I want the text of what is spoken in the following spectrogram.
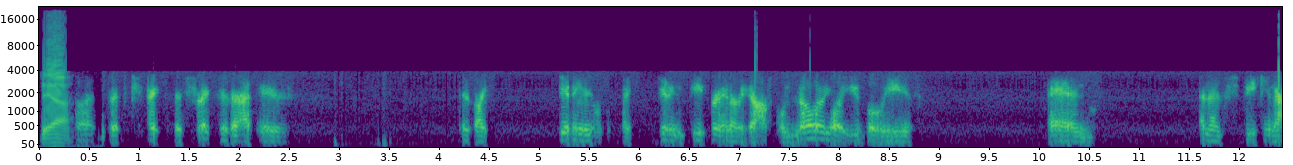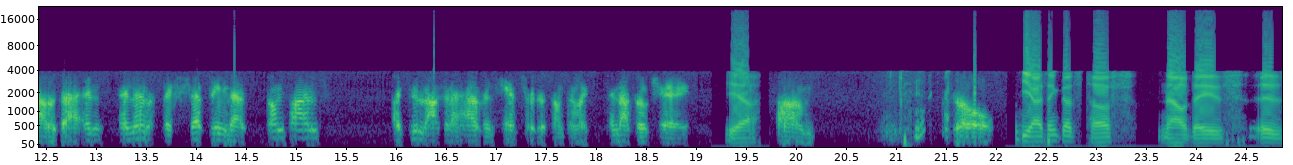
Yeah. But the trick, the trick to that is is like getting like getting deeper into the gospel, knowing what you believe, and and then speaking out of that, and and then accepting that sometimes like you're not gonna have an answer to something like, and that's okay. Yeah. Um, so Yeah, I think that's tough nowadays is,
